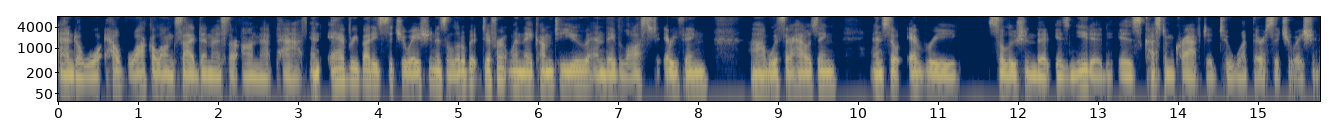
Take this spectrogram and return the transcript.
and help walk alongside them as they're on that path. And everybody's situation is a little bit different when they come to you and they've lost everything uh, with their housing. And so every solution that is needed is custom crafted to what their situation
